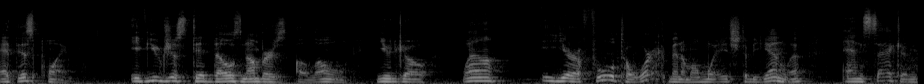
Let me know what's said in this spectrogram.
At this point, if you just did those numbers alone, you'd go, well, you're a fool to work minimum wage to begin with. And second,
